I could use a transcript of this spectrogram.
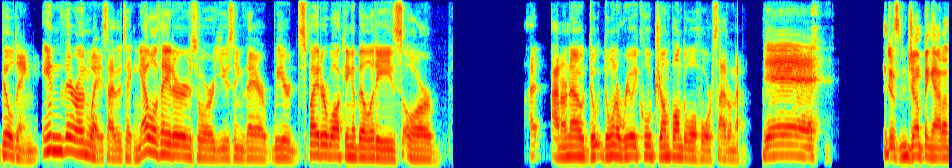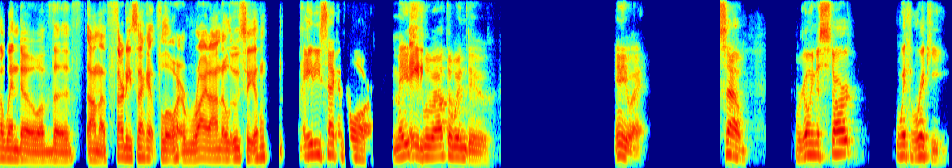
building in their own ways, either taking elevators or using their weird spider walking abilities, or I I don't know, do, doing a really cool jump onto a horse. I don't know. Yeah. Just jumping out of the window of the on the 32nd floor right onto Lucille. 82nd floor. Mace 80. flew out the window. Anyway, So we're going to start with Riki,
